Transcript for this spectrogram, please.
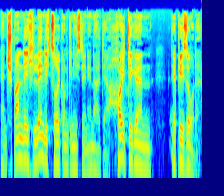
Entspann dich, lehn dich zurück und genieß den Inhalt der heutigen Episode.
